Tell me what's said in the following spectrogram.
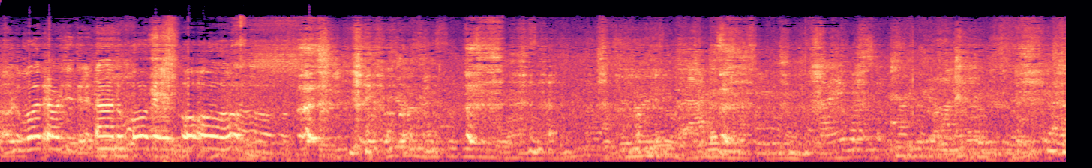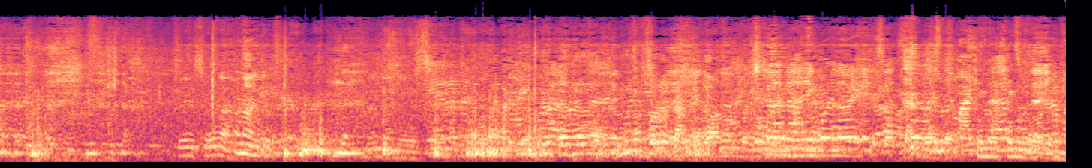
ಅವಳು ಹೋದ್ರೆ ಹೊಡೆದಿದ್ರೆ ನಾನು ಹೋಗ್ಬೇಕು ಶಿವಣ್ಣ ನಾಯಿಗಳನ್ನ ಇಳಿಸುವಂತ ವ್ಯವಸ್ಥೆ ಮಾಡಿ ಸರ್.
